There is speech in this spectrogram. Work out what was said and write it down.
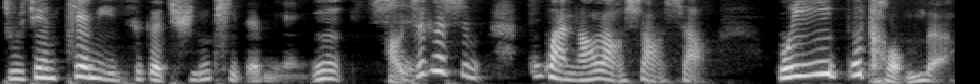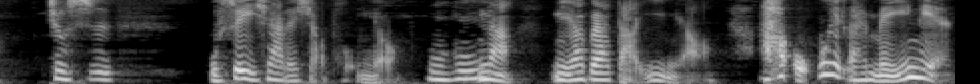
逐渐建立这个群体的免疫。好，这个是不管老老少少，唯一不同的就是五岁以下的小朋友。嗯哼，那你要不要打疫苗？然后未来每一年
